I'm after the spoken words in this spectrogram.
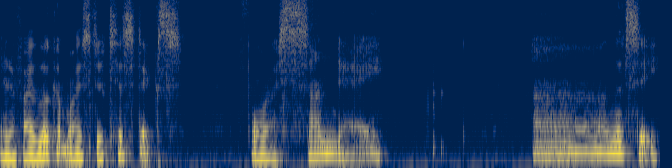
and if i look at my statistics for a sunday uh let's see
